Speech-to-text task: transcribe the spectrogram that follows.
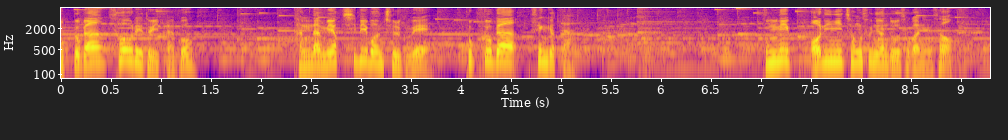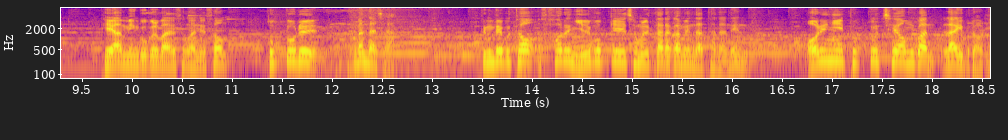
독도가 서울에도 있다고? 강남역 12번 출구에 독도가 생겼다. 국립 어린이 청소년 도서관에서 대한민국을 완성하는 섬 독도를 만나자. 등대부터 37개의 점을 따라가면 나타나는 어린이 독도 체험관 라이브러리.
